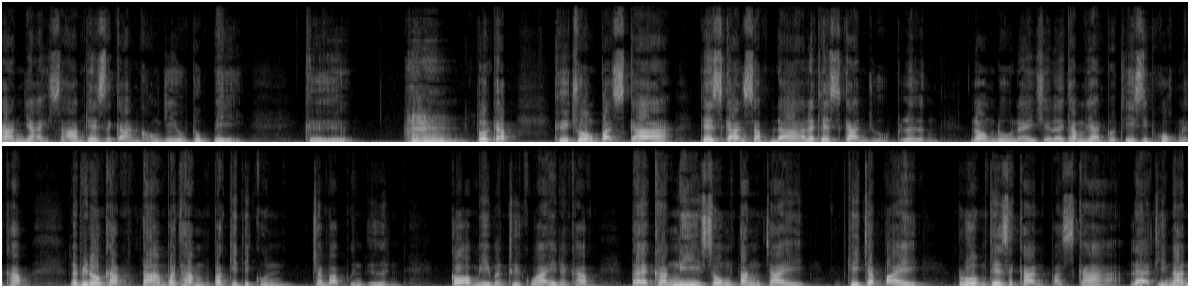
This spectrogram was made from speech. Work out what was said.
กาลใหญ่สามเทศกาลของยิวทุกปี คือโทษครับ คือช่วงปัสกา เทศกาลสัปดาห์และเทศกาลอยู่เพลิง ลองดูในเฉลยธรรมบัญญัติบทที่ 16 นะครับ และพี่น้องครับตามพระธรรมพระกิตติคุณ ฉบับอื่นๆ ก็มีบันทึกไว้นะครับ แต่ครั้งนี้ทรงตั้งใจที่จะไปร่วมเทศกาลปัสกา และที่นั่น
